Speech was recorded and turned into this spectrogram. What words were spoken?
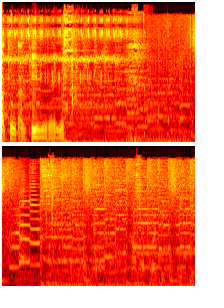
มันพลาดช่วงกลางเกมเลยอะไรเงี้ยถามว่าภารกิจผมอยู่ทีม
